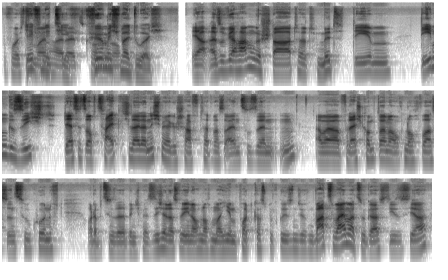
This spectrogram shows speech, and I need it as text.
bevor ich Definitiv. zu meinen Highlights komme? Führ mich noch? mal durch. Ja, also wir haben gestartet mit dem, dem Gesicht, der es jetzt auch zeitlich leider nicht mehr geschafft hat, was einzusenden. Aber vielleicht kommt dann auch noch was in Zukunft. Oder beziehungsweise bin ich mir sicher, dass wir ihn auch noch mal hier im Podcast begrüßen dürfen. War zweimal zu Gast dieses Jahr.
